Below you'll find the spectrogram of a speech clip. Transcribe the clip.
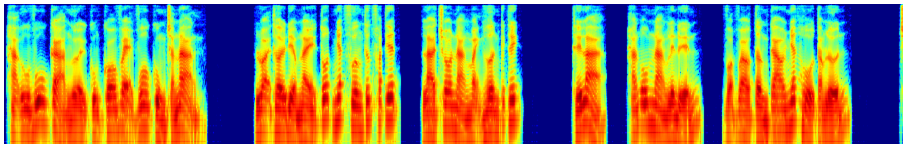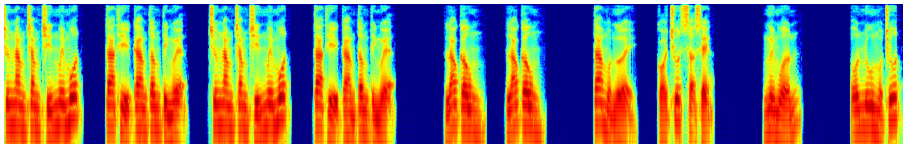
hạ ưu vũ cả người cũng có vẻ vô cùng chán nản. Loại thời điểm này tốt nhất phương thức phát tiết là cho nàng mạnh hơn kích thích. Thế là, hắn ôm nàng lên đến, vọt vào tầng cao nhất hồ tắm lớn. Chương năm trăm chín mươi mốt ta thì cam tâm tình nguyện, chương năm trăm chín mươi mốt, ta thì cam tâm tình nguyện. Lao công lao công, ta một người, có chút sợ sệt. Ngươi muốn? Ôn nu một chút,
